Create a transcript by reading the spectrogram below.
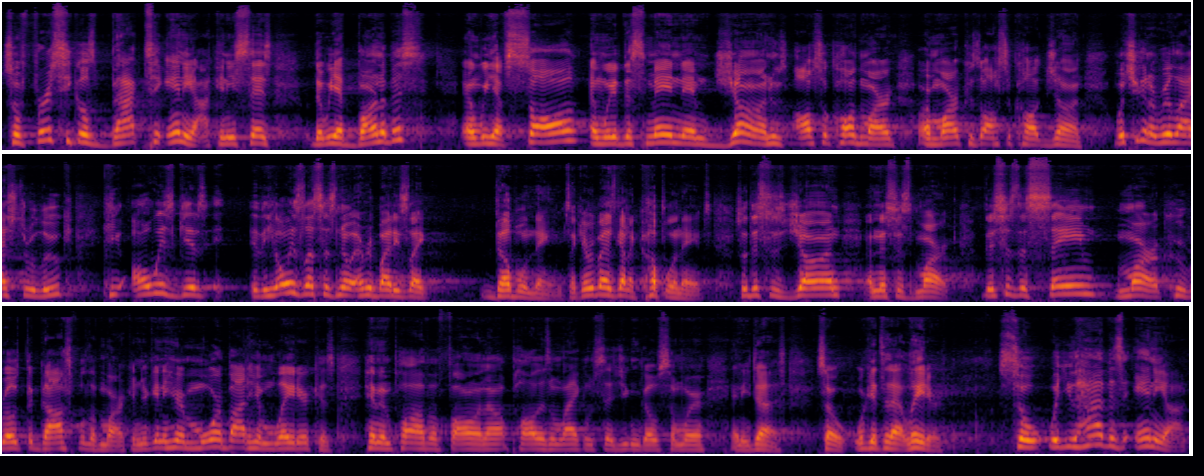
So first he goes back to Antioch and he says that we have Barnabas and we have Saul and we have this man named John who's also called Mark or Mark who's also called John. What you're going to realize through Luke, he always gives he always lets us know everybody's like double names. Like everybody's got a couple of names. So this is John and this is Mark. This is the same Mark who wrote the Gospel of Mark. And you're going to hear more about him later because him and Paul have a fallen out. Paul doesn't like him, says you can go somewhere, and he does. So we'll get to that later. So what you have is Antioch.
